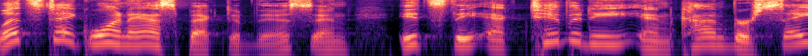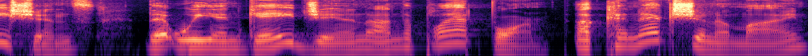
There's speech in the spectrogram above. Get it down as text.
Let's take one aspect of this, and it's the activity and conversations that we engage in on the platform. A connection of mine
